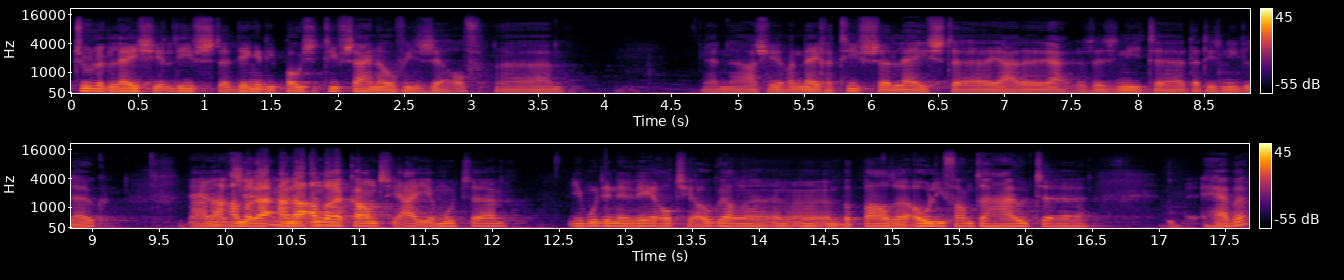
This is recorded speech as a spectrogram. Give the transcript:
tuurlijk lees je het liefst dingen die positief zijn over jezelf... En uh, als je wat negatiefs uh, leest, uh, ja, dat, ja, dat, is niet, dat is niet leuk. Ja, aan, de andere, aan de andere kant, ja, je moet, je moet in het wereldje ook wel een, een, een bepaalde olifantenhuid hebben.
